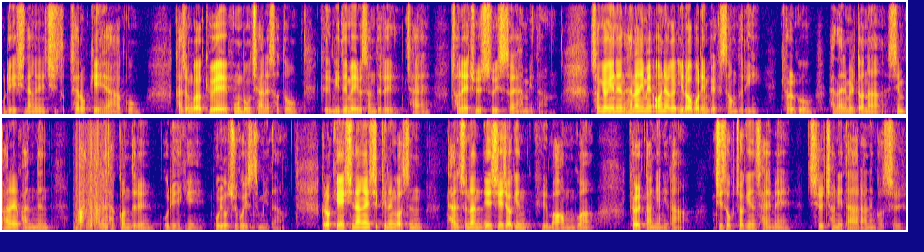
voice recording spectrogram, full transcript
우리의 신앙을 새롭게 해야 하고 가정과 교회 공동체 안에서도 그 믿음의 유산들을 잘 전해줄 수 있어야 합니다. 성경에는 하나님의 언약을 잃어버린 백성들이 결국 하나님을 떠나 심판을 받는 많은 사건들을 우리에게 보여주고 있습니다. 그렇게 신앙을 지키는 것은 단순한 일시적인 그 마음과 결단이 아니라 지속적인 삶의 실천이다라는 것을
